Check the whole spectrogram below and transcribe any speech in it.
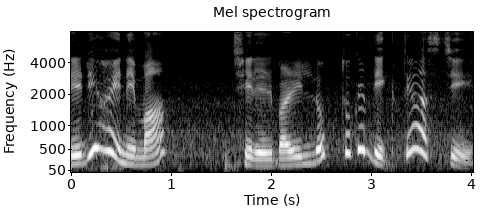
রেডি হয়ে নে মা। ছেলের বাড়ির লোক তোকে দেখতে আসছে।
